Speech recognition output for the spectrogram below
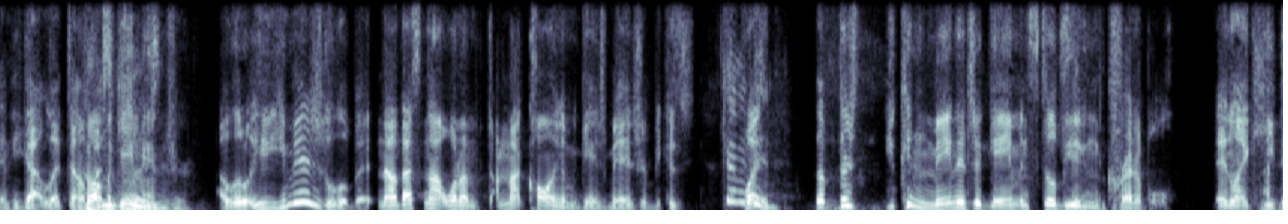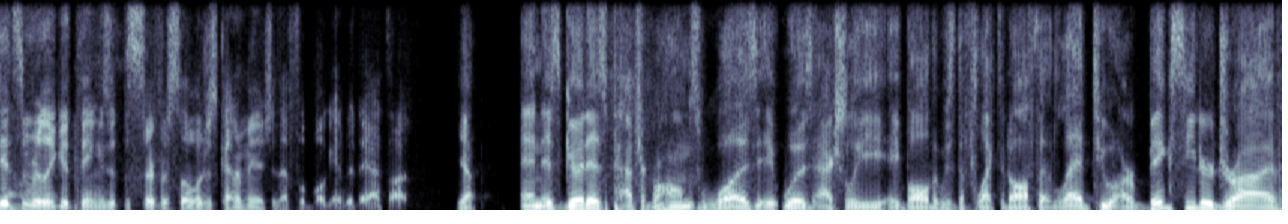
and he got let down. Call him a game plays. manager. A little. He, he managed a little bit. Now that's not what I'm. I'm not calling him a game manager because. Kind did. The, there's you can manage a game and still be incredible. And like he did some really good things at the surface level, just kind of managing that football game today. I thought. Yep. And as good as Patrick Mahomes was, it was actually a ball that was deflected off that led to our big cedar drive,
